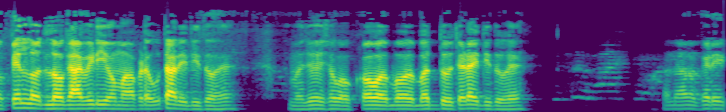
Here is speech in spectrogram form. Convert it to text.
તો પહેલો જ લોગ આ વિડીયોમાં આપણે ઉતારી દીધો છે. તમે જોઈ શકો કવર બવર બધું ચડાવી દીધું છે. અને હવે ઘડી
